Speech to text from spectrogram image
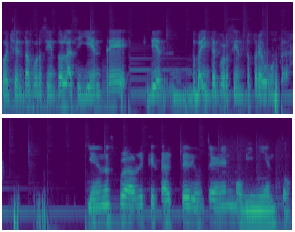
80% la siguiente, 10 20% preguntas. ¿Quién es más probable que salte de un tren en movimiento?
